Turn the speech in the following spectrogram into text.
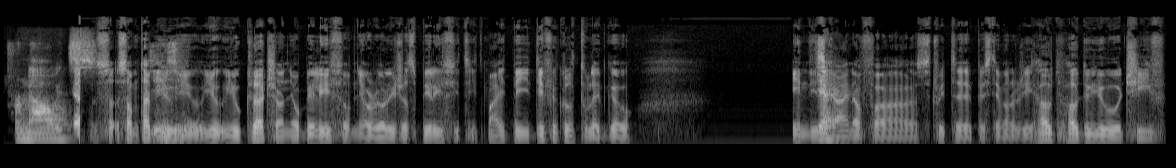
for now it's. Yeah. So, sometimes you, you, you, you clutch on your beliefs, on your religious beliefs. It, it might be difficult to let go in this yeah. kind of uh, street epistemology. How, how do you achieve?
